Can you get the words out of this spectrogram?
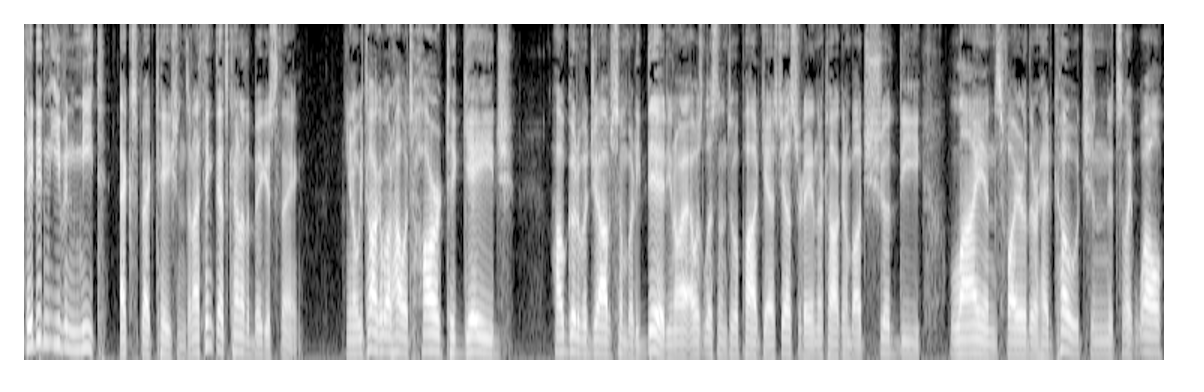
they didn't even meet expectations, and I think that's kind of the biggest thing. You know, we talk about how it's hard to gauge how good of a job somebody did. You know, I was listening to a podcast yesterday and they're talking about should the Lions fire their head coach and it's like, well,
